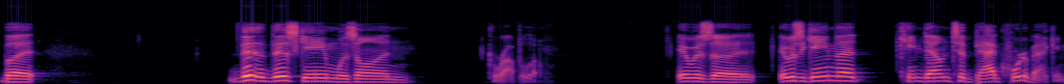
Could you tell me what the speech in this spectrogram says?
But th- this game was on Garoppolo. It was a it was a game that came down to bad quarterbacking.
